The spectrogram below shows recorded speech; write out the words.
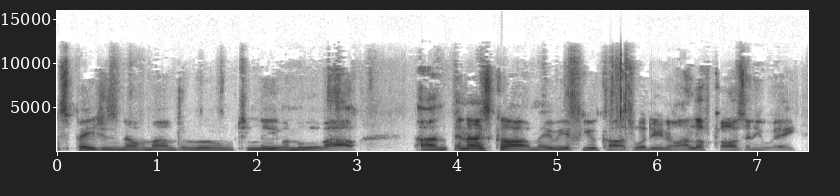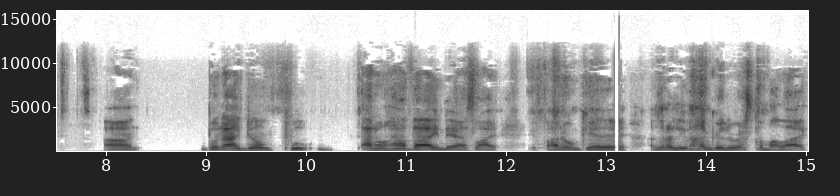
spacious enough amount of room to live and move out. And a nice car, maybe a few cars. What do you know? I love cars anyway. and but I don't put I don't have that in there. It's like if I don't get it, I'm gonna live hungry the rest of my life.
